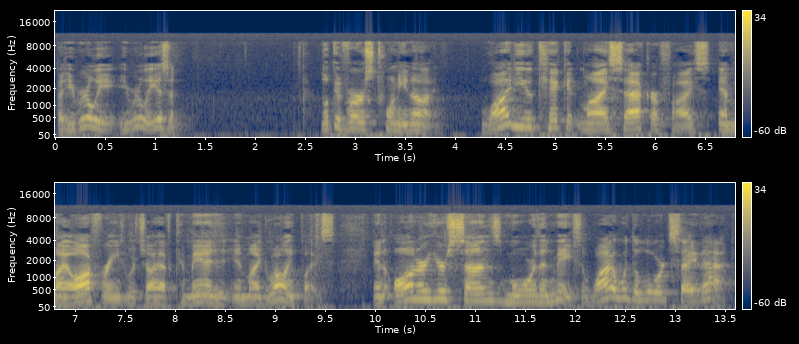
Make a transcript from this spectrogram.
but he really, he really isn't. Look at verse 29. Why do you kick at my sacrifice and my offerings, which I have commanded in my dwelling place, and honor your sons more than me? So, why would the Lord say that?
